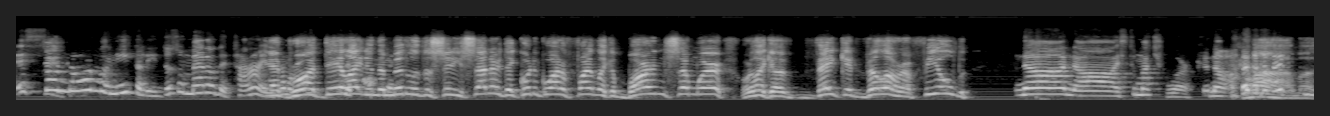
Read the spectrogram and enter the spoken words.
It's so normal in Italy. It doesn't matter the time. at broad daylight in the middle of the city center, they couldn't go out and find like a barn somewhere or like a vacant villa or a field. No, no, it's too much work. No, no.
